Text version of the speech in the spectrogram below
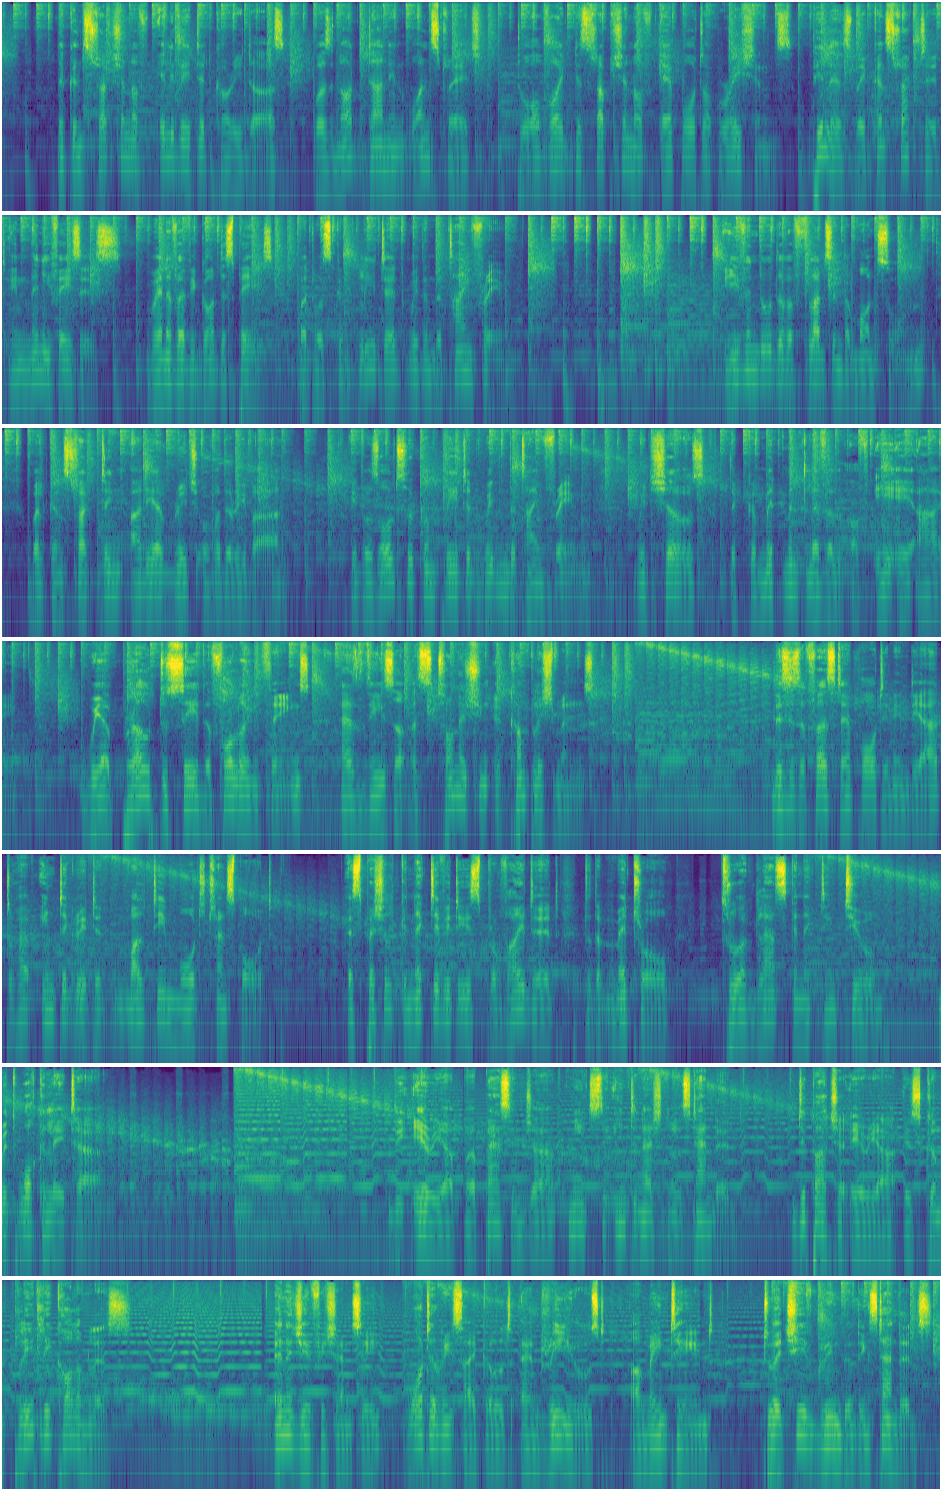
The construction of elevated corridors was not done in one stretch to avoid disruption of airport operations. Pillars were constructed in many phases whenever we got the space but was completed within the time frame. Even though there were floods in the monsoon, while constructing Adyar Bridge over the river, it was also completed within the time frame, which shows the commitment level of AAI. We are proud to say the following things as these are astonishing accomplishments. This is the first airport in India to have integrated multi-mode transport. A special connectivity is provided to the metro through a glass connecting tube with Walkulator the area per passenger meets the international standard. Departure area is completely columnless. Energy efficiency, water recycled and reused are maintained to achieve green building standards.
